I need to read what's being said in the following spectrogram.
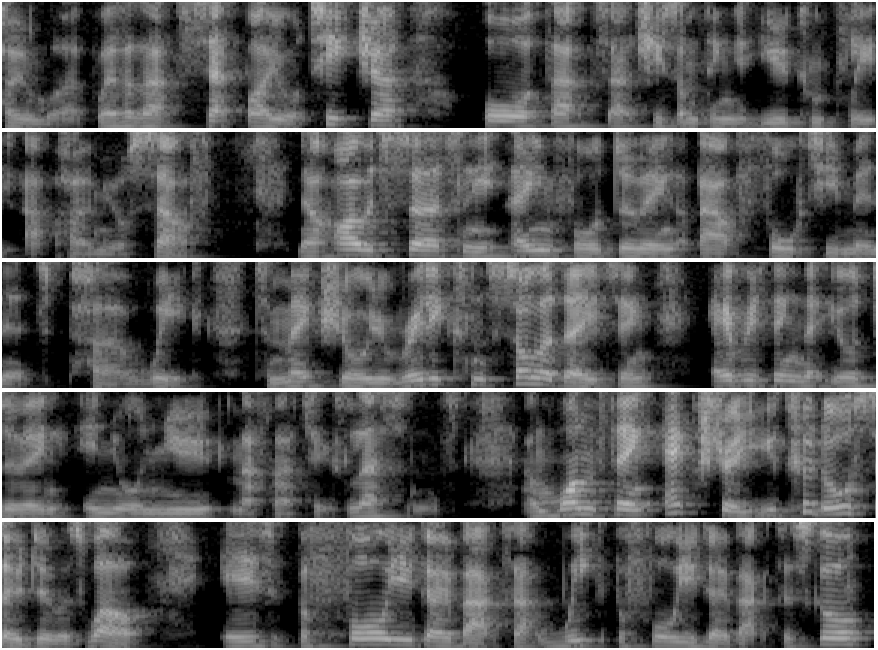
homework, whether that's set by your teacher or that's actually something that you complete at home yourself. Now, I would certainly aim for doing about 40 minutes per week to make sure you're really consolidating everything that you're doing in your new mathematics lessons. And one thing extra you could also do as well is before you go back, that week before you go back to school,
